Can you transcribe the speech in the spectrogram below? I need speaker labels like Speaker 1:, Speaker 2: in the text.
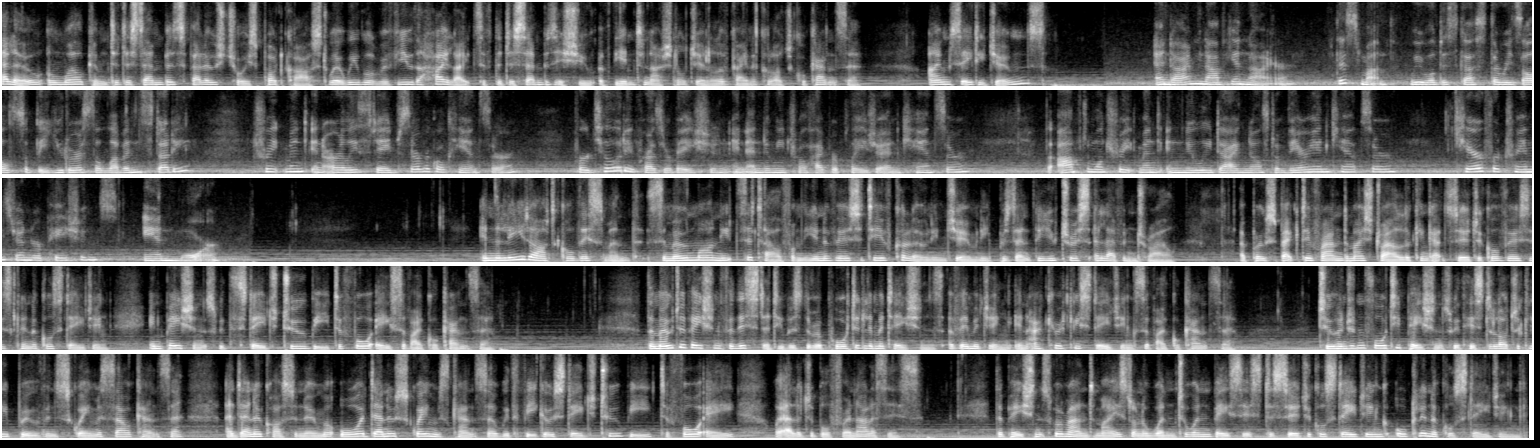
Speaker 1: Hello, and welcome to December's Fellows Choice podcast, where we will review the highlights of the December's issue of the International Journal of Gynecological Cancer. I'm Sadie Jones.
Speaker 2: And I'm Navya Nair. This month, we will discuss the results of the Uterus 11 study, treatment in early stage cervical cancer, fertility preservation in endometrial hyperplasia and cancer, the optimal treatment in newly diagnosed ovarian cancer, care for transgender patients, and more.
Speaker 1: In the lead article this month, Simone Marnitz et al. from the University of Cologne in Germany present the Uterus 11 trial, a prospective randomized trial looking at surgical versus clinical staging in patients with stage 2B to 4A cervical cancer. The motivation for this study was the reported limitations of imaging in accurately staging cervical cancer. 240 patients with histologically proven squamous cell cancer, adenocarcinoma, or adenosquamous cancer with FIGO stage 2B to 4A were eligible for analysis. The patients were randomized on a one to one basis to surgical staging or clinical staging.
